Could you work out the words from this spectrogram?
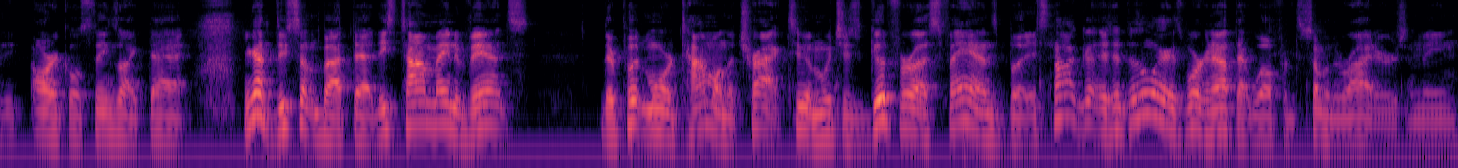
Right. articles, things like that. You got to do something about that. These time main events, they're putting more time on the track too, and which is good for us fans. But it's not good. It doesn't look like it's working out that well for some of the riders. I mean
